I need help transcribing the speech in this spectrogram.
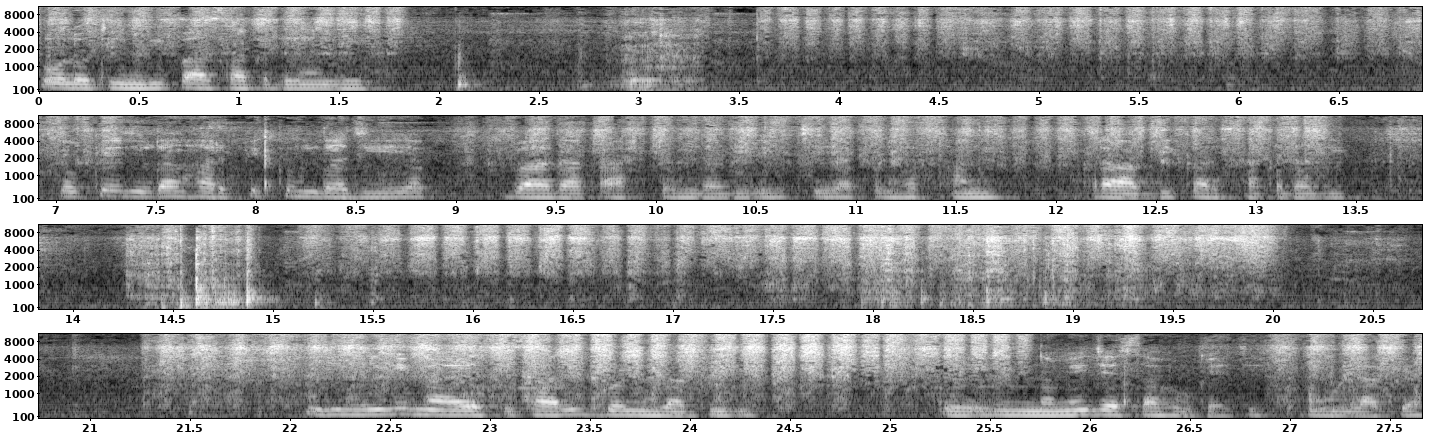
ਪੋਲੋਥੀਨ ਵੀ ਪਾ ਸਕਦੇ ਹਾਂ ਜੀ। ਕਿਉਂਕਿ ਜਿਹੜਾ ਹਰ ਹਰਪਿਕ ਹੁੰਦਾ ਜੀ, ਇਹ ਬਾਦਾ ਕਾਸਟ ਹੁੰਦਾ ਜਿਹਦੇ ਵਿੱਚ ਇਹ ਆਪਣੇ ਹੱਥਾਂ ਨੂੰ ਖਰਾਬ ਵੀ ਕਰ ਸਕਦਾ ਜੀ। ਜਿੰਨੀ ਵੀ ਮੈਲ ਸੀ, ਸਾਰੀ ਗਲਣ ਲੱਗ ਗਈ ਜੀ। ਤੇ ਨਵੇਂ ਜੈਸਾ ਹੋ ਗਿਆ ਜੀ, ਹੋਣ ਲੱਗ ਗਿਆ।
